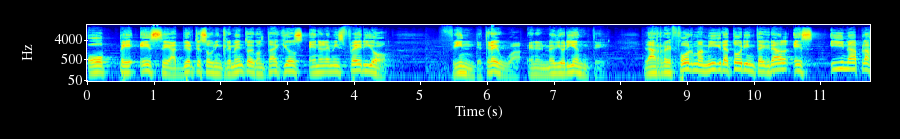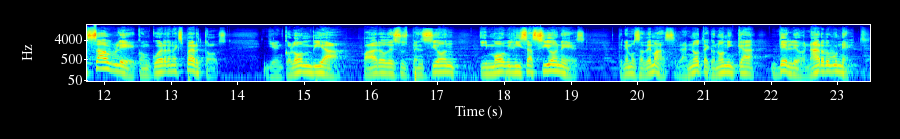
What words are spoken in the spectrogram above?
OPS advierte sobre incremento de contagios en el hemisferio fin de tregua en el Medio Oriente. La reforma migratoria integral es inaplazable, concuerdan expertos. Y en Colombia, paro de suspensión y movilizaciones. Tenemos además la nota económica de Leonardo Bunet.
